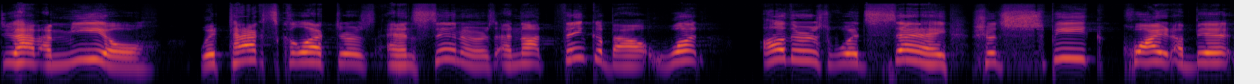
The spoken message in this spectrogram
to have a meal with tax collectors and sinners and not think about what others would say should speak quite a bit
